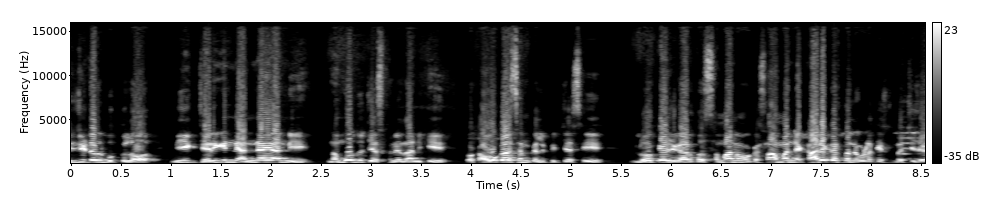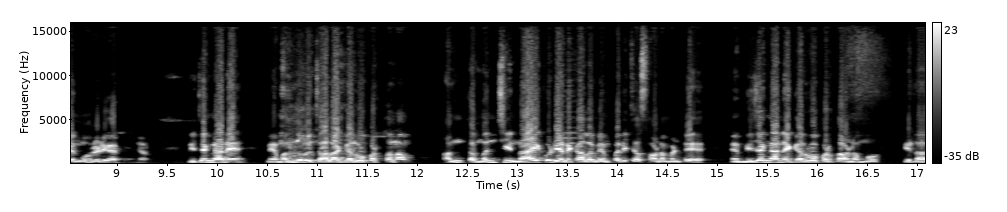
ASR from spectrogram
డిజిటల్ బుక్లో మీకు జరిగిన అన్యాయాన్ని నమోదు చేసుకునే దానికి ఒక అవకాశం కల్పించేసి లోకేష్ గారితో సమానం ఒక సామాన్య కార్యకర్తను కూడా తీసుకువచ్చి జగన్మోహన్ రెడ్డి గారు పెట్టినారు. నిజంగానే మేమందరూ చాలా గర్వపడుతున్నాం. అంత మంచి నాయకుడి వెనకాల మేము పనిచేస్తా ఉన్నామంటే మేము నిజంగానే గర్వపడతా ఉన్నాము. ఇట్లా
